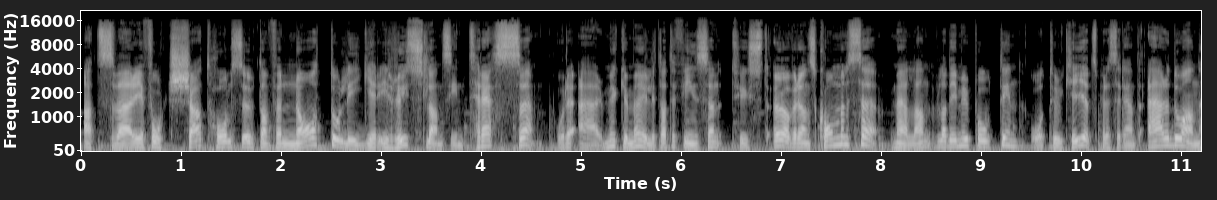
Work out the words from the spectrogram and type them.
Att Sverige fortsatt hålls utanför NATO ligger i Rysslands intresse och det är mycket möjligt att det finns en tyst överenskommelse mellan Vladimir Putin och Turkiets president Erdogan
